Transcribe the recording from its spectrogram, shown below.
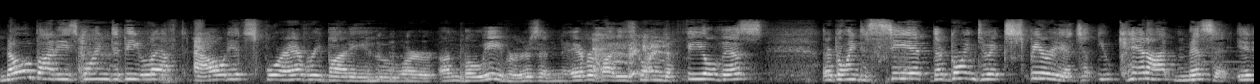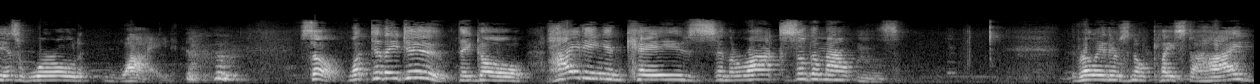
Nobody's going to be left out. It's for everybody who are unbelievers, and everybody's going to feel this. They're going to see it. They're going to experience it. You cannot miss it. It is worldwide. So, what do they do? They go hiding in caves in the rocks of the mountains. Really, there's no place to hide.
